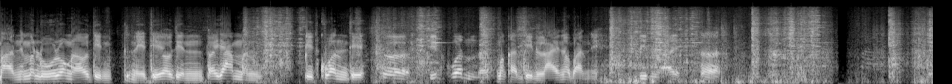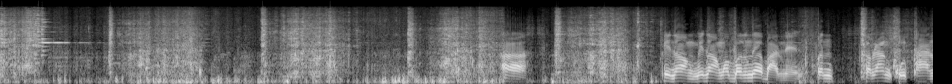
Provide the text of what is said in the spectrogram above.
บ้านนี้มันรู้ลงแล้วดินนี่ที่เอาดินพยายามมัน ปิดกวนติเออคิดควนแหละมันก็ดินหลายเนาะบ้านนี้ ดินไหลายเอออ่าพี่น้องพี่น้องมาเบิ้งเด้อบ้านเนี่ยเพิ่นกำลังขุดทาน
